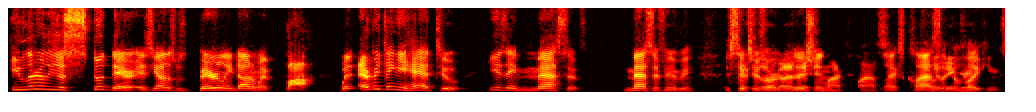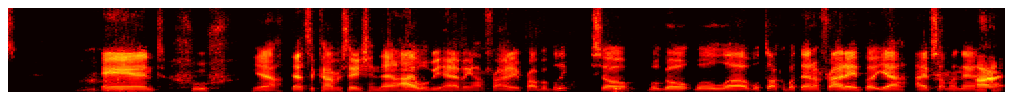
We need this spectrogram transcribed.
He literally just stood there as Giannis was barreling down and went bah with everything he had too. He is a massive, massive human being. The Sixers organization lacks class. lacks class like the. Vikings. And whew, yeah, that's a conversation that I will be having on Friday probably. So we'll go. We'll uh, we'll talk about that on Friday. But yeah, I have something on that. All right.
